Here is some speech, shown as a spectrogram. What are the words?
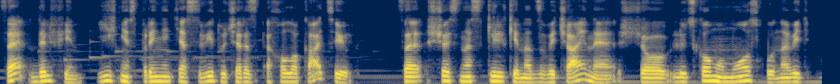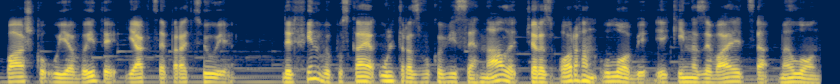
Це дельфін. Їхнє сприйняття світу через ехолокацію це щось наскільки надзвичайне, що людському мозку навіть важко уявити, як це працює. Дельфін випускає ультразвукові сигнали через орган у лобі, який називається мелон.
